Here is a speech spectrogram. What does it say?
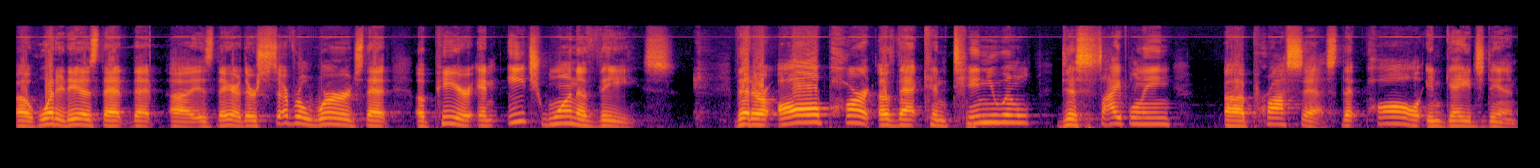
uh, what it is that, that uh, is there, there's several words that appear, and each one of these that are all part of that continual discipling uh, process that Paul engaged in.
